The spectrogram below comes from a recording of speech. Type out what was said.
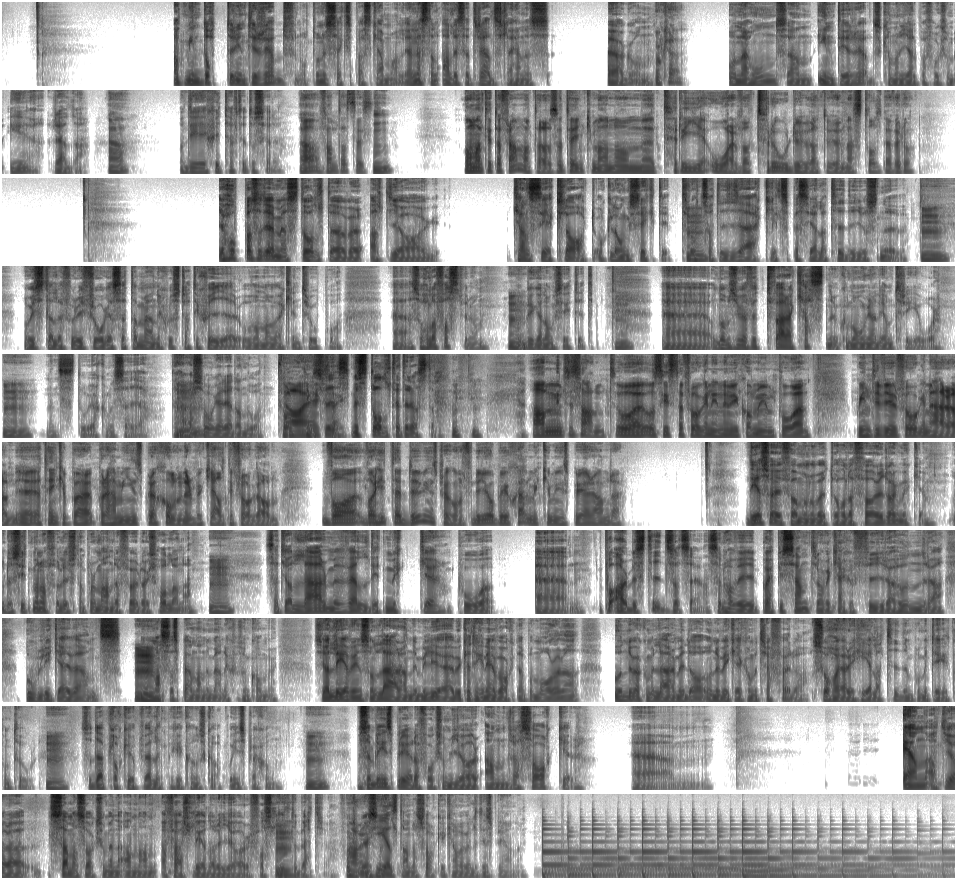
Att min dotter inte är rädd för något. Hon är sex pass gammal. Jag har nästan aldrig sett rädsla i hennes ögon. Okay. Och när hon sen inte är rädd så kan hon hjälpa folk som är rädda. Ja. Och Det är skithäftigt att se det. Ja, fantastiskt. Mm. Om man tittar framåt då, så tänker man om eh, tre år. Vad tror du att du är mest stolt över då? Jag hoppas att jag är mest stolt över att jag kan se klart och långsiktigt trots Mm. att det är jäkligt speciella tider just nu. Mm. Och istället för att ifrågasätta människors strategier och vad man verkligen tror på, eh, så hålla fast vid dem Mm. och bygga långsiktigt. Eh, och de som gör för tvära kast nu kommer ångra det om tre år. Mm. Men stor jag kommer säga. Det här Mm. såg jag redan då, Ja, förhoppningsvis. exakt. med stolthet i rösten. Ja, men intressant. Och, och sista frågan innan vi kommer in på, på intervjufrågorna. Här då. Jag, jag tänker på, på det här med inspiration. Det brukar jag alltid fråga om. Var, var hittar du inspiration? För du jobbar ju själv mycket med att inspirera andra. Dels har jag förmånen att vara ute och hålla föredrag mycket. Och Då sitter man ofta och lyssnar på de andra föredragshållarna. Mm. Så att jag lär mig väldigt mycket på, eh, på arbetstid. så att säga. Sen har vi på Epicenter har vi kanske 400 olika events Mm. med massa spännande människor som kommer. Så jag lever i en sån lärande miljö. Jag brukar tänka när jag vaknar på morgonen, undrar vad jag kommer lära mig idag, undrar vilka jag kommer träffa idag. Så har jag det hela tiden på mitt eget kontor. Mm. Så där plockar jag upp väldigt mycket kunskap och inspiration. Mm. Men sen blir jag inspirerad av folk som gör andra saker. ehm, än att göra samma sak som en annan affärsledare gör, fast Mm. lite bättre. Folk Ja, som just gör helt andra saker kan vara väldigt inspirerande.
